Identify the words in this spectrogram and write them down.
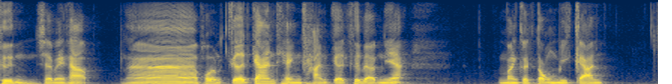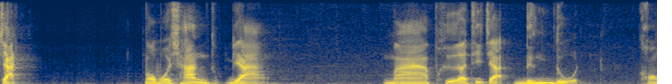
ขึ้นใช่ไหมครับอ่าเพราะมันเกิดการแข่งขันเกิดขึ้นแบบนี้มันก็ต้องมีการจัดโปรโมชั่นทุกอย่าง มาเพื่อที่จะดึงดูดของ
